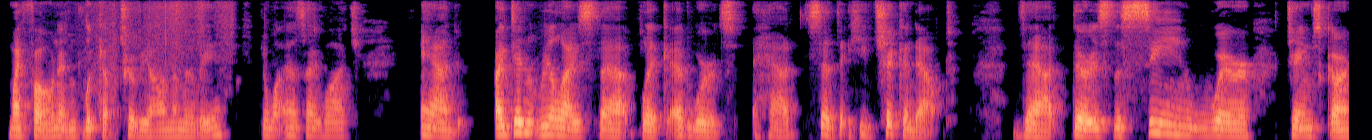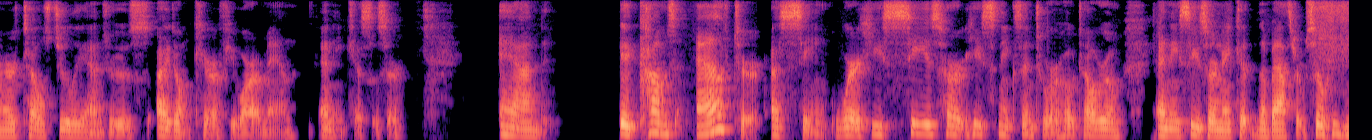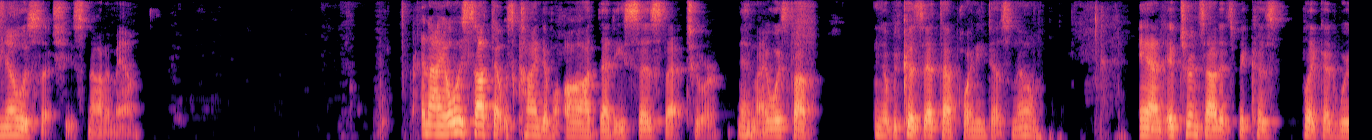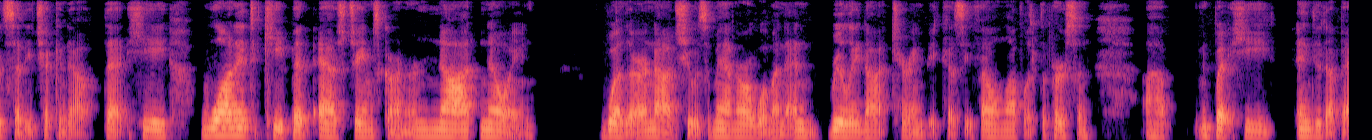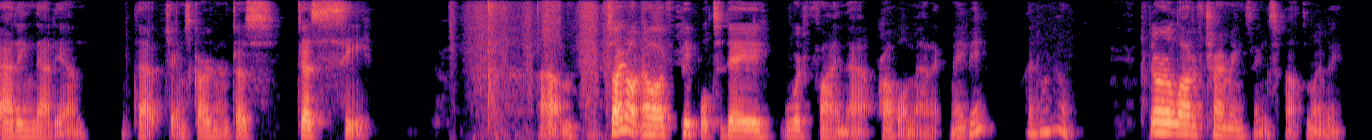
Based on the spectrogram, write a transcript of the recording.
my phone and look up trivia on the movie as I watch. And I didn't realize that Blake Edwards had said that he chickened out. That there is the scene where James Garner tells Julie Andrews, I don't care if you are a man, and he kisses her. And it comes after a scene where he sees her, he sneaks into her hotel room and he sees her naked in the bathroom. So he knows that she's not a man. And I always thought that was kind of odd that he says that to her. And I always thought, you know, because at that point he does know. And it turns out it's because Blake Edwards said he chickened out, that he wanted to keep it as James Garner not knowing whether or not she was a man or a woman and really not caring because he fell in love with the person. Uh, but he ended up adding that in that James Garner does does see. Um, so I don't know if people today would find that problematic. Maybe I don't know. There are a lot of charming things about the movie,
